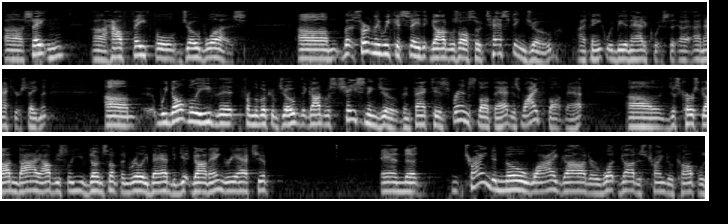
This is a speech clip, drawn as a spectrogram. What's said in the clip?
uh, Satan uh, how faithful Job was. Um, but certainly we could say that God was also testing Job, I think would be an, adequate, uh, an accurate statement. Um, we don't believe that from the book of Job that God was chastening Job. In fact, his friends thought that, his wife thought that. Uh, just curse God and die. Obviously, you've done something really bad to get God angry at you. And uh, trying to know why God or what God is trying to accomplish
